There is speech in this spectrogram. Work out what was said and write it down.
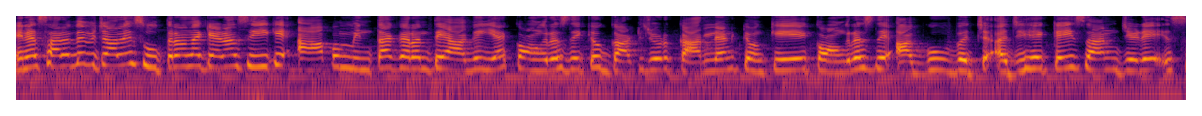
ਇਹਨਾਂ ਸਾਰਿਆਂ ਦੇ ਵਿਚਾਲੇ ਸੂਤਰਾਂ ਦਾ ਕਹਿਣਾ ਸੀ ਕਿ ਆਪ ਮਿੰਤਾ ਕਰਨ ਤੇ ਆ ਗਈ ਹੈ। ਕਾਂਗਰਸ ਦੇ ਕਿ ਗੱਠਜੋੜ ਕਰ ਲੈਣ, ਕਿਉਂਕਿ ਕਾਂਗਰਸ ਦੇ ਆਗੂ ਵਿੱਚ ਅਜਿਹੇ ਕਈ ਸਨ ਜਿਹੜੇ ਇਸ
